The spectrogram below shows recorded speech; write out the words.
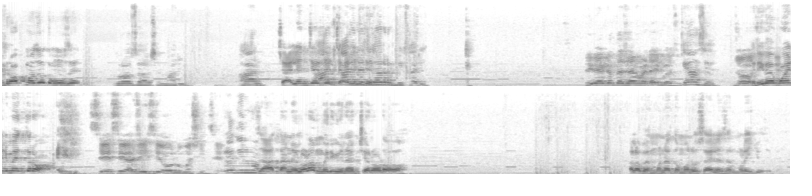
ડ્રોપમાં જો તો હું છે ક્રોસ આવશે મારી હાલ ચાઇલેન્જ છે હાલ ચાઇલેન્જ ચાલે છે ઘર ભિખારી રિવાઈ કરતા જા બેટા એ બાજુ. ક્યાં છે જો રીવે પોઈન્ટ મેચ કરો છે છે હજી છે ઓલું મશીન છે એ દિલમાં જાતા ને લોડો મરી નાખ છે લોડો હાલો ભાઈ મને તો મારું સાયલેન્સર મળી ગયું છે જ્યાં હોય ત્યાં ગેંગા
